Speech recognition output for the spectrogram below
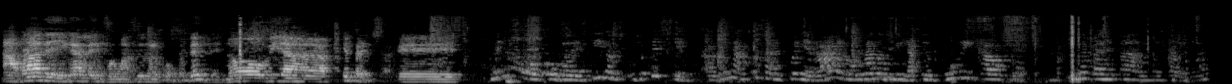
habrá de llegar la información al competente, no vía... ¿Qué prensa? Que... Bueno, o, o por decir, yo qué sé, alguna cosa le puede llegar, o una notificación pública, o no me parece tan descabellado.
